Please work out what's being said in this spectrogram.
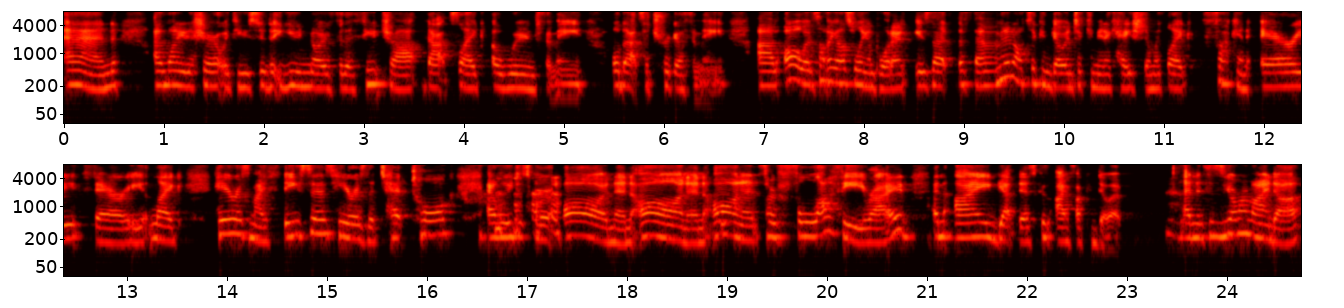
And I'm wanting to share it with you so that you know for the future that's like a wound for me or that's a trigger for me. Um, oh, and something else really important is that the feminine also can go into communication with like fucking airy fairy. Like, here is my thesis, here is the TED talk. And we just go on and on and on. And it's so fluffy, right? And I get this because I fucking do it. And this is your reminder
